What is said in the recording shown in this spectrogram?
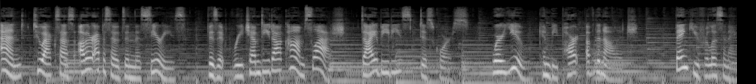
and to access other episodes in this series, visit reachmd.com slash diabetes discourse, where you can be part of the knowledge. Thank you for listening.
